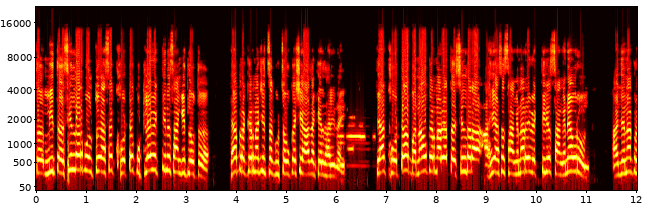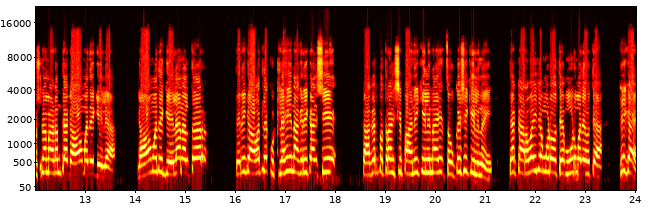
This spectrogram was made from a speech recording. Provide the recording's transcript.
तर मी तहसीलदार बोलतोय असं खोटं कुठल्या व्यक्तीनं सांगितलं होतं? ह्या प्रकरणाची चौकशी आज अखेर झाली नाही. त्या खोटा बनाव करणाऱ्या तहसीलदार आहे असं सांगणाऱ्या व्यक्तीच्या सांगण्यावरून अंजना कृष्णा मॅडम त्या गावामध्ये गेल्या. गावामध्ये गेल्यानंतर त्यांनी गावातल्या कुठल्याही नागरिकांशी कागदपत्रांशी पाहणी केली नाही चौकशी केली नाही. त्या कारवाईच्या मूड होत्या मूडमध्ये होत्या. ठीक आहे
